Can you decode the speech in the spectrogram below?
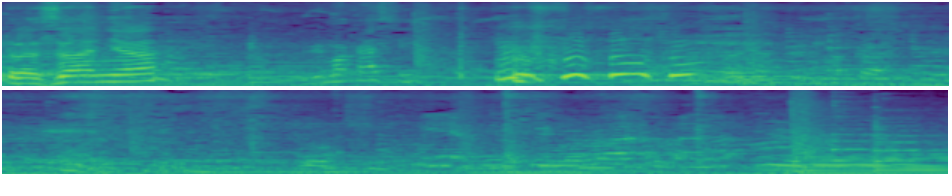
rasanya? Terima kasih. terima kasih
